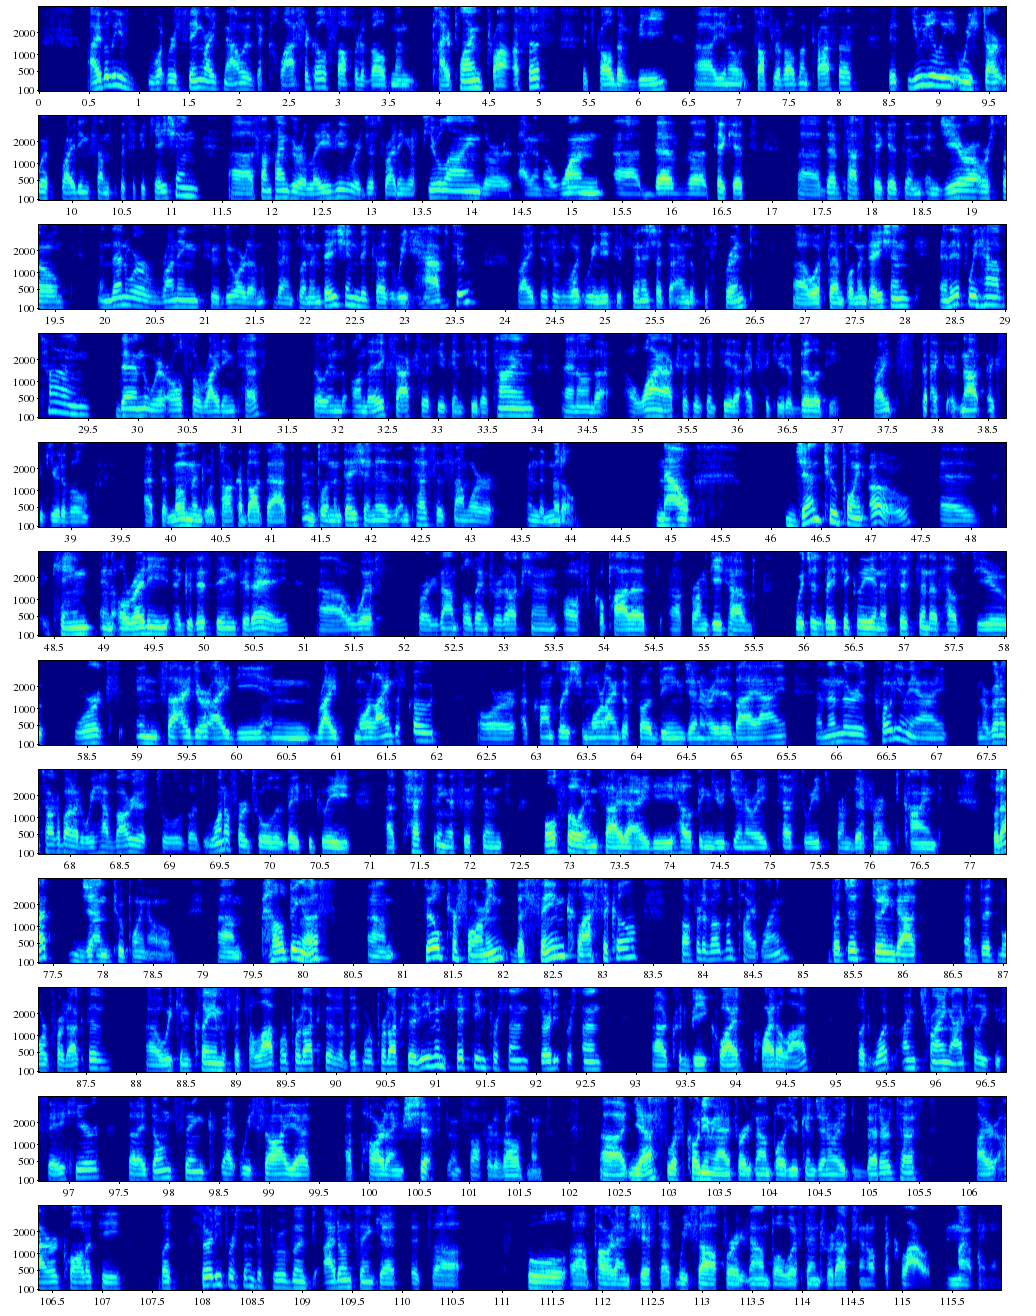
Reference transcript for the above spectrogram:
I believe what we're seeing right now is the classical software development pipeline process. It's called the V, uh, you know, software development process. It, usually we start with writing some specification. Uh, sometimes we're lazy. We're just writing a few lines or I don't know, one uh, dev uh, ticket, uh, dev task ticket in Jira or so. And then we're running to do our, the implementation because we have to, right? This is what we need to finish at the end of the sprint uh, with the implementation. And if we have time, then we're also writing tests. So in on the x-axis, you can see the time, and on the y-axis, you can see the executability, right? Spec is not executable at the moment. We'll talk about that. Implementation is, and test is somewhere in the middle. Now, Gen 2.0 is came and already existing today uh, with, for example, the introduction of Copilot uh, from GitHub, which is basically an assistant that helps you work inside your IDE and write more lines of code or accomplish more lines of code being generated by AI. And then there is Codium AI, and we're going to talk about it. We have various tools, but one of our tools is basically a testing assistant also inside IDE, helping you generate test suite from different kind. So that Gen 2.0, um, helping us um, still performing the same classical software development pipeline, but just doing that a bit more productive. Uh, we can claim if it's a lot more productive, a bit more productive, even 15%, 30% uh, could be quite quite a lot. But what I'm trying actually to say here that I don't think that we saw yet a paradigm shift in software development. Uh, yes, with Codium AI, for example, you can generate better tests, higher higher quality, but 30% improvement, I don't think yet it's a full uh, paradigm shift that we saw, for example, with the introduction of the cloud, in my opinion.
